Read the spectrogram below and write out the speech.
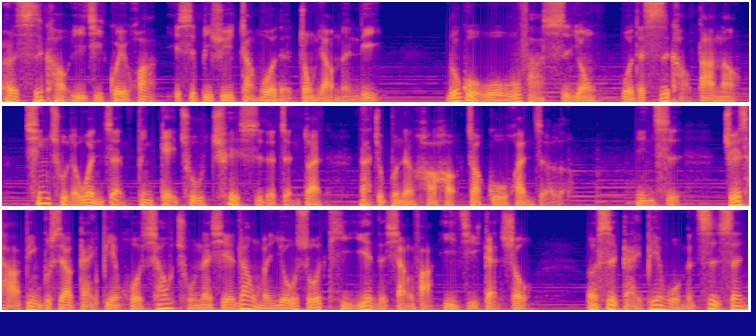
而思考以及规划也是必须掌握的重要能力。如果我无法使用我的思考大脑，清楚的问诊并给出确实的诊断，那就不能好好照顾患者了。因此，觉察并不是要改变或消除那些让我们有所体验的想法以及感受。而是改变我们自身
